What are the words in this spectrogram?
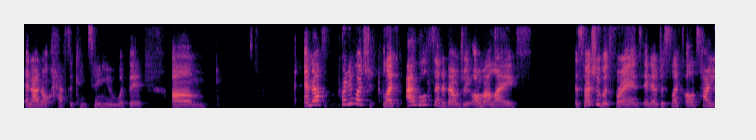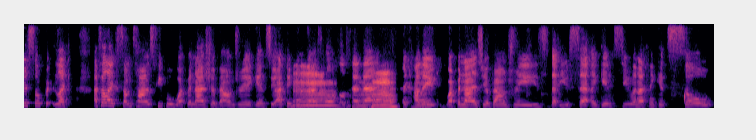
and I don't have to continue with it. Um, and I've pretty much like I will set a boundary all my life, especially with friends, and they're just like, "Oh, Ty, you're so pretty." Like I feel like sometimes people weaponize your boundary against you. I think you guys mm-hmm. also said that, mm-hmm. like how they weaponize your boundaries that you set against you, and I think it's so,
